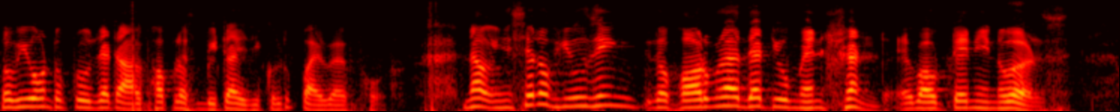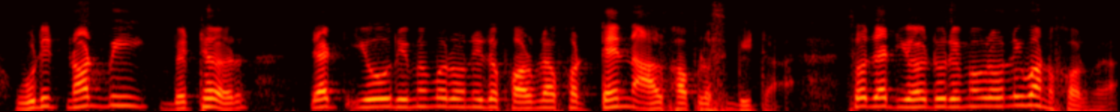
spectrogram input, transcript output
So we want to prove that alpha plus beta is equal to pi by 4 now instead of using the formula that you mentioned about tan inverse would it not be better that you remember only the formula for tan alpha plus beta? So that you have to remember only one formula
